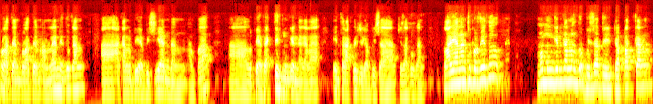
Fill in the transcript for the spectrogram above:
pelatihan-pelatihan online itu kan uh, akan lebih efisien dan apa uh, lebih efektif mungkin ya karena interaktif juga bisa dilakukan. Layanan seperti itu memungkinkan untuk bisa didapatkan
